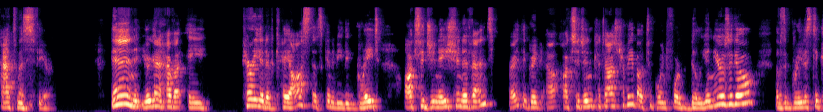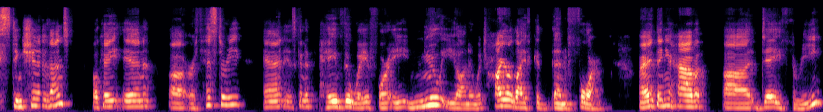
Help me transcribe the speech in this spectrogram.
atmosphere. Then you're going to have a, a period of chaos. That's going to be the great oxygenation event, right? The great oxygen catastrophe about 2.4 billion years ago. That was the greatest extinction event, okay, in uh, Earth history. And it's going to pave the way for a new eon in which higher life could then form, right? Then you have uh, day three,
